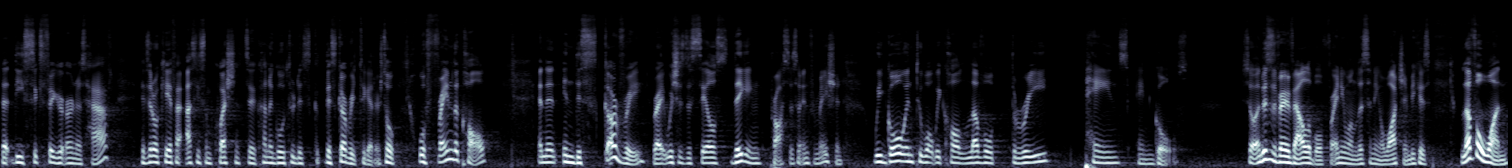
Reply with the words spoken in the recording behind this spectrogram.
that these six figure earners have. Is it okay if I ask you some questions to kind of go through this discovery together? So we'll frame the call. And then in discovery, right, which is the sales digging process of information, we go into what we call level three pains and goals. So, and this is very valuable for anyone listening or watching because level one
